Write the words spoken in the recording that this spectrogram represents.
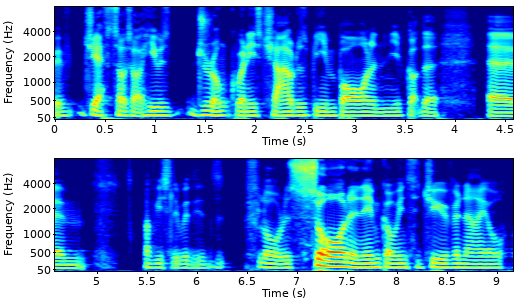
if Jeff talks about he was drunk when his child was being born, and you've got the um, obviously with Flora's son and him going to juvenile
